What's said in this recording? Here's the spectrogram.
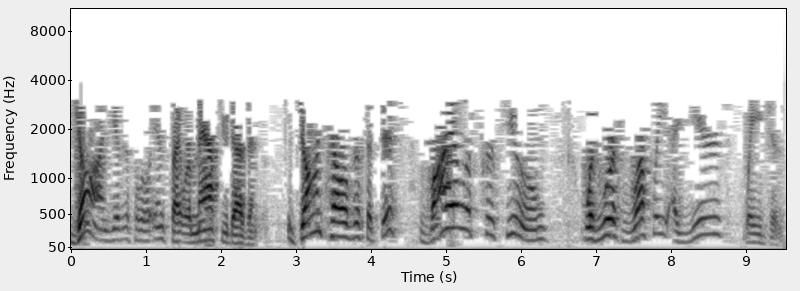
John gives us a little insight where Matthew doesn't. John tells us that this vial of perfume was worth roughly a year's wages.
